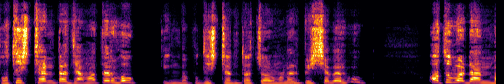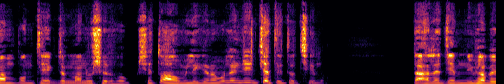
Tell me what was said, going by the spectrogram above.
প্রতিষ্ঠানটা জামাতের হোক কিংবা প্রতিষ্ঠানটা চরমনার পিসাবের হোক অথবা ডান বামপন্থী একজন মানুষের হোক, সে তো আওয়ামী লীগের আমলে নির্যাতিত ছিল। তাহলে যেমনি ভাবে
